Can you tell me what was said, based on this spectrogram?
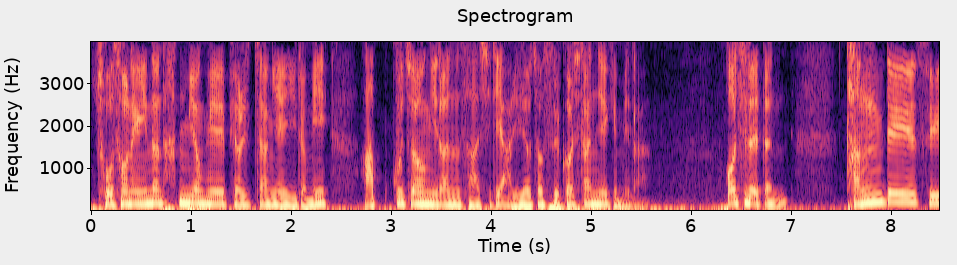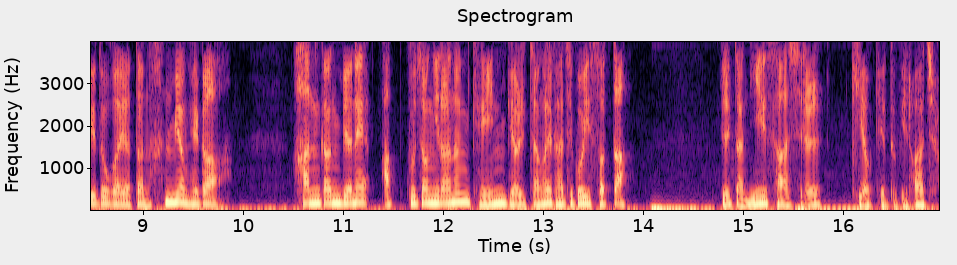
조선에 있는 한명회의 별장의 이름이 압구정이라는 사실이 알려졌을 것이란 얘기입니다. 어찌됐든 당대의 수의도가였던 한명회가 한강변의 압구정이라는 개인 별장을 가지고 있었다. 일단 이 사실을 기억해 두기로 하죠.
